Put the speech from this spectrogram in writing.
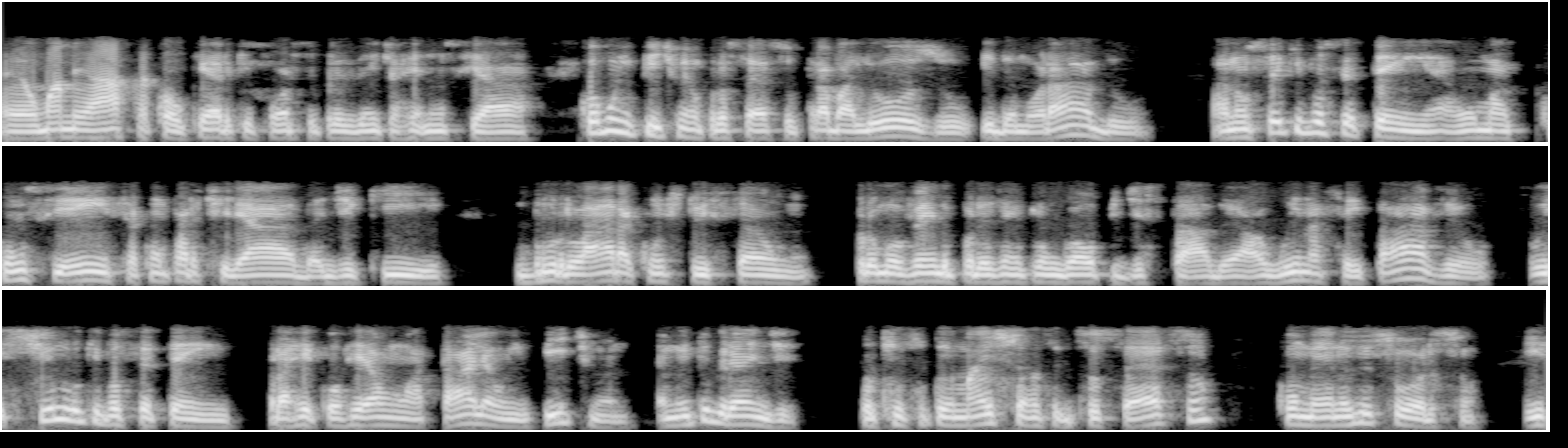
é, uma ameaça qualquer que force o presidente a renunciar. Como o impeachment é um processo trabalhoso e demorado, a não ser que você tenha uma consciência compartilhada de que burlar a Constituição, promovendo, por exemplo, um golpe de Estado é algo inaceitável, o estímulo que você tem para recorrer a um atalho, a um impeachment, é muito grande, porque você tem mais chance de sucesso com menos esforço. E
